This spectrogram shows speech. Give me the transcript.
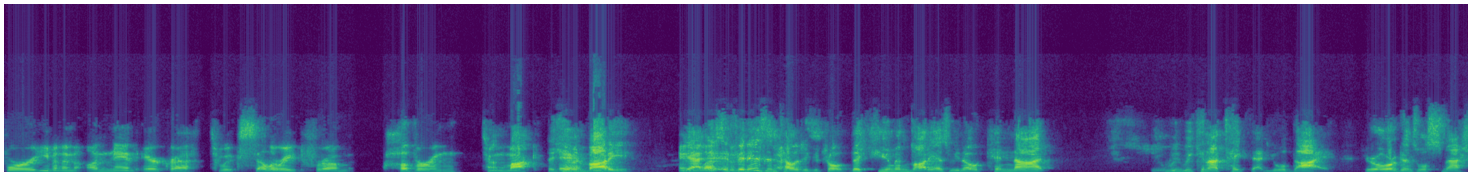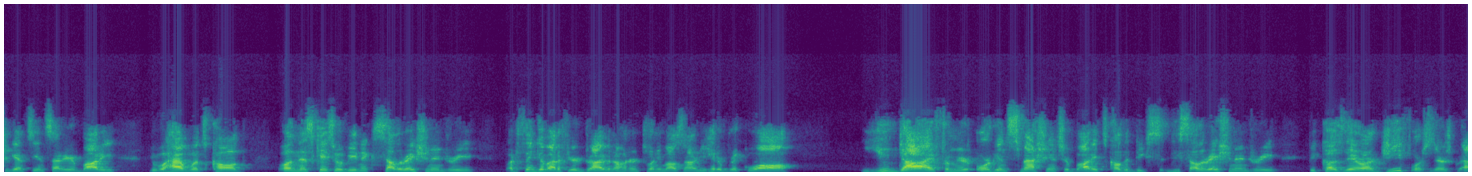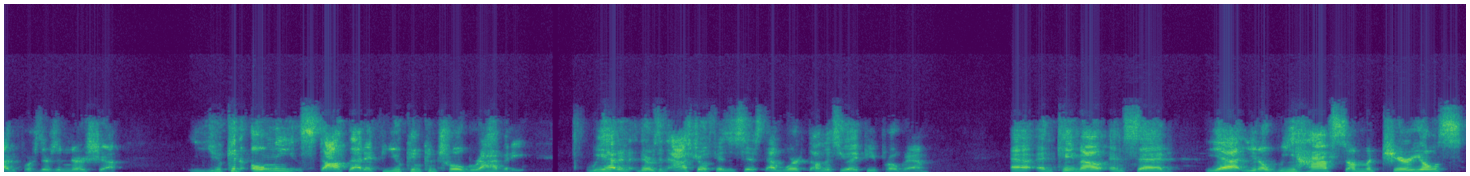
for even an unmanned aircraft to accelerate from hovering to uh, Mach the human body. Yeah, if it is seconds. intelligent control, the human body, as we know, cannot. We, we cannot take that. You will die. Your organs will smash against the inside of your body. You will have what's called, well, in this case, it would be an acceleration injury, but think about if you're driving 120 miles an hour and you hit a brick wall, you die from your organs smashing against your body. It's called a de- deceleration injury because there are G forces, there's gravity force, there's inertia. You can only stop that if you can control gravity. We had an, there was an astrophysicist that worked on this UAP program uh, and came out and said, yeah, you know, we have some materials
